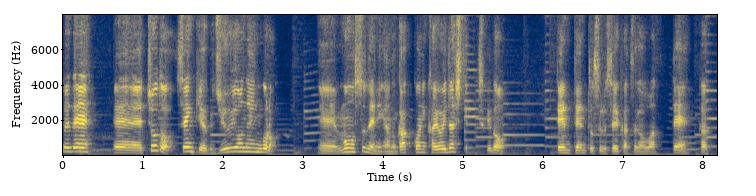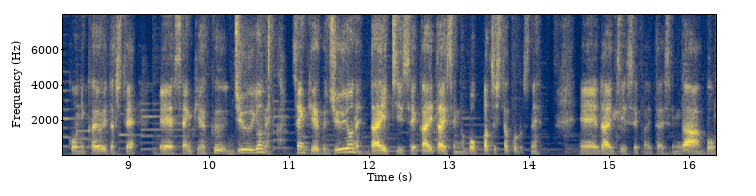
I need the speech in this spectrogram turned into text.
それで、えー、ちょうど1914年頃、えー、もうすでにあの学校に通い出してるんですけど、転々とする生活が終わって、学校に通い出して、えー、1914年か、1914年、第一次世界大戦が勃発した頃ですね。えー、第一次世界大戦が勃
